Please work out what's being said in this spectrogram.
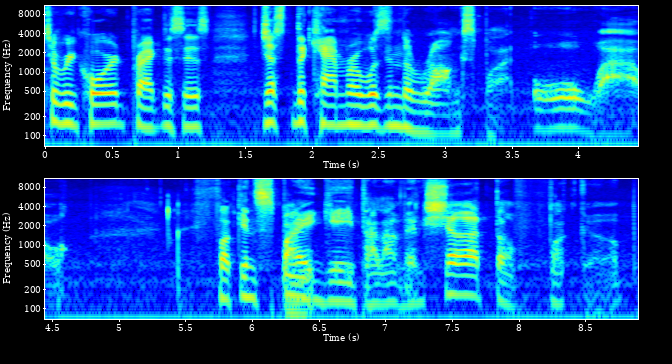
to record practices. Just the camera was in the wrong spot. Oh wow. Fucking Spygate, Talaven. Shut the fuck up.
